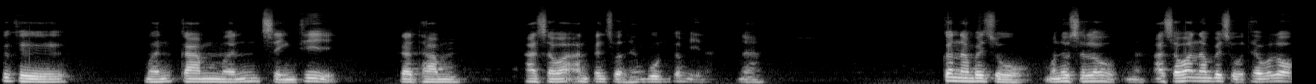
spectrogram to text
ก็คือเหมือนกรรมเหมือนสิ่งที่กระทำอาสวะอันเป็นส่วนแห่งบุญก็มีนะนะก็นำไปสู่มนุษย์โลกนะอาสวะนำไปสู่เทวโลก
